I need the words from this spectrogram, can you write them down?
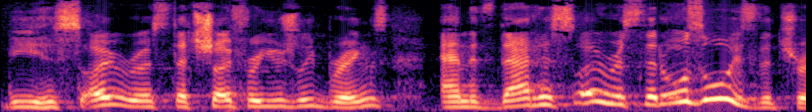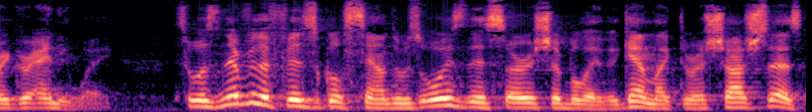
the Hisairus that Shofar usually brings, and it's that Hisairus that was always the trigger anyway. So it was never the physical sound, it was always the Hisairus Shabalev. Again, like the Rashash says.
